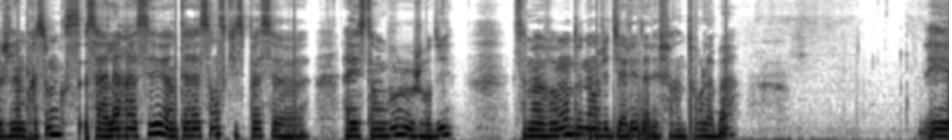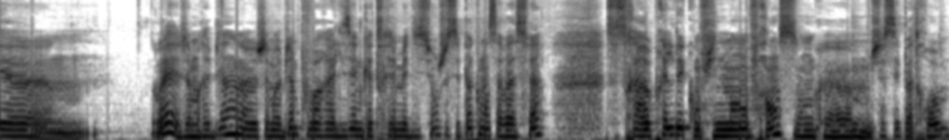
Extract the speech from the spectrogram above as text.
j'ai l'impression que ça a l'air assez intéressant ce qui se passe à Istanbul aujourd'hui. Ça m'a vraiment donné envie d'y aller, d'aller faire un tour là-bas. Et euh, ouais, j'aimerais bien, euh, j'aimerais bien pouvoir réaliser une quatrième édition. Je sais pas comment ça va se faire. Ce sera après le déconfinement en France, donc euh, je sais pas trop.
